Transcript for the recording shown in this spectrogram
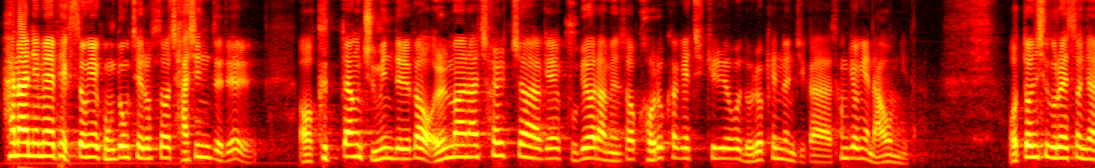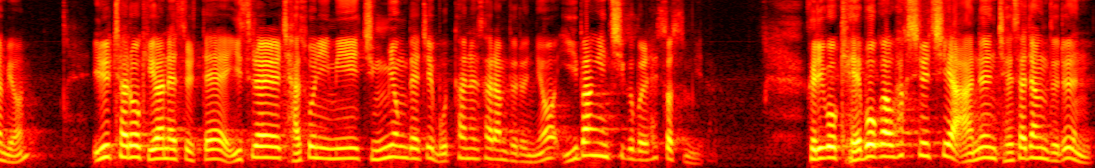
하나님의 백성의 공동체로서 자신들을 어, 그땅 주민들과 얼마나 철저하게 구별하면서 거룩하게 지키려고 노력했는지가 성경에 나옵니다. 어떤 식으로 했었냐면 1차로 귀환했을 때 이스라엘 자손임이 증명되지 못하는 사람들은요, 이방인 취급을 했었습니다. 그리고 계보가 확실치 않은 제사장들은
